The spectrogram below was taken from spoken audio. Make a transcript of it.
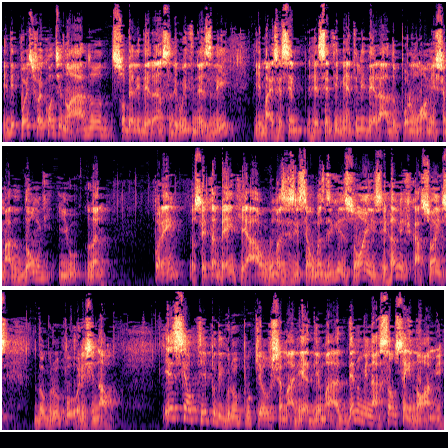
e depois foi continuado sob a liderança de Witness Lee e mais recentemente liderado por um homem chamado Dong Yu Lan. Porém, eu sei também que há algumas, existem algumas divisões e ramificações do grupo original. Esse é o tipo de grupo que eu chamaria de uma denominação sem nome,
